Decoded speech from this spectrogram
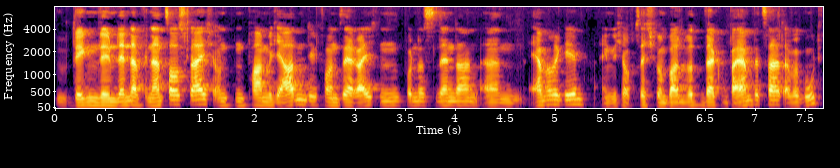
wegen dem Länderfinanzausgleich und ein paar Milliarden, die von sehr reichen Bundesländern an Ärmere gehen. Eigentlich hauptsächlich von Baden-Württemberg und Bayern bezahlt, aber gut.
